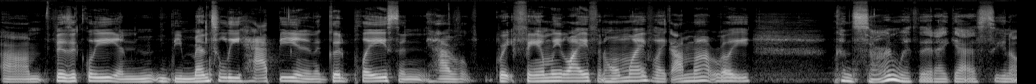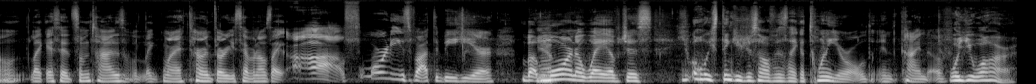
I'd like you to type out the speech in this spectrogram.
um, physically and be mentally happy and in a good place and have a great family life and home life like i'm not really concern with it, I guess. You know, like I said, sometimes like when I turned 37, I was like, ah, oh, 40 is about to be here. But more in a way of just, you always think of yourself as like a 20 year old and kind of. Well, you are.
